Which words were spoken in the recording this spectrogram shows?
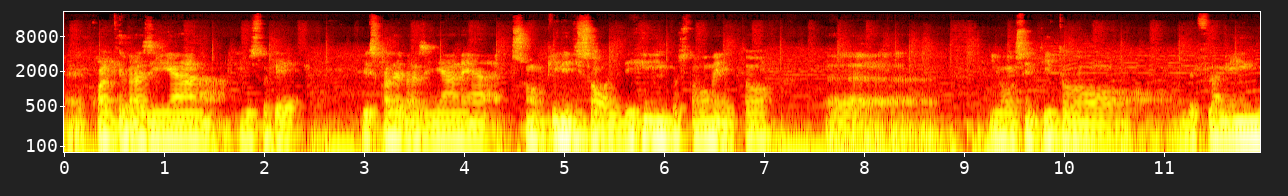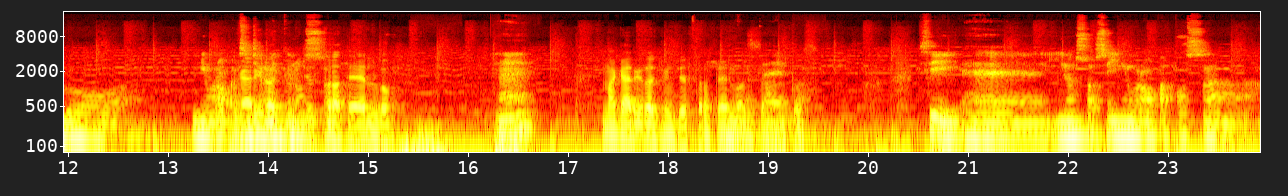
eh, qualche brasiliana, visto che le squadre brasiliane eh, sono piene di soldi in questo momento, eh, io ho sentito del Flamengo in Europa. Magari raggiunge so. il fratello. Eh? Magari raggiunge il fratello al Santos. Sì, eh, non so se in Europa possa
